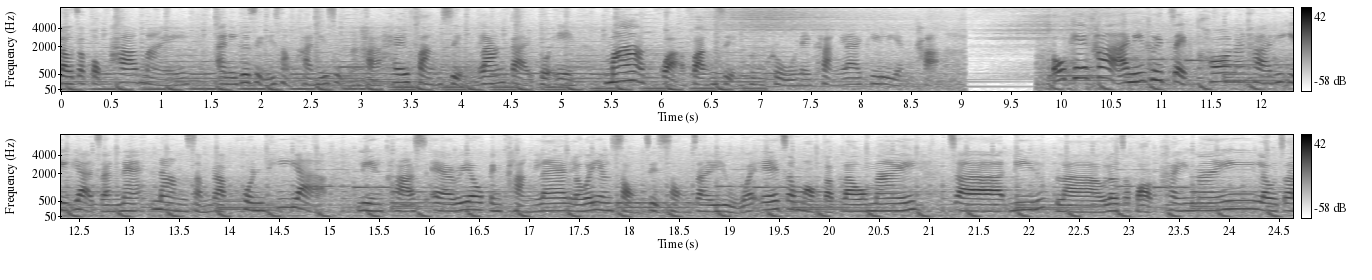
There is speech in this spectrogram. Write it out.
เราจะตกผ้าไหม อันนี้คือสิ่งที่สำคัญที่สุดนะคะ ให้ฟังเสียงร่างกายตัวเองมากกว่าฟังเสียงคุณครูในครั้งแรกที่เรียนค่ะโอเคค่ะ อันนี้คือ 7 ข้อนะคะที่อีฟอยากจะแนะนำสำหรับคนที่อยากเรียนคลาส Aerial เป็นครั้งแรก แล้วก็ยังสองจิตสองใจอยู่ว่าเอ๊ะจะเหมาะกับเราไหม จะดีหรือเปล่า เราจะปลอดภัยไหม เราจะ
